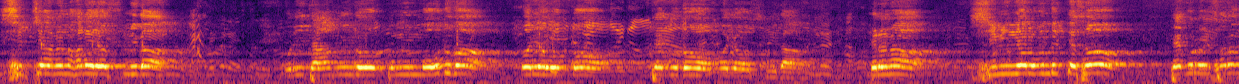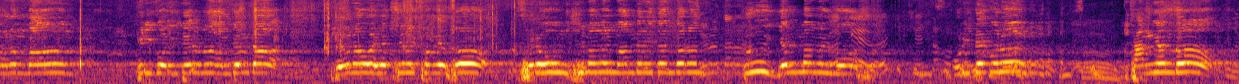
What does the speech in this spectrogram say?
쉽지 않은 한 해였습니다. 우리 대한민국 국민 모두가 어려웠고 대구도 어려웠습니다. 그러나 시민 여러분들께서 대구를 사랑하는 마음 그리고 이대로는 안 된다. 변화와 혁신을 통해서 새로운 희망을 만들어야 된다는 그 열망을 모아서 우리 대구는 작년도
